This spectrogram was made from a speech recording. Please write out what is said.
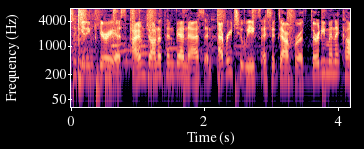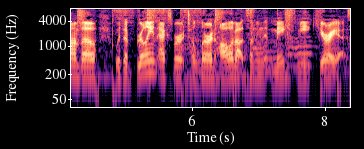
to Getting Curious. I'm Jonathan Van Ness, and every two weeks I sit down for a 30 minute convo with a brilliant expert to learn all about something that makes me curious.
